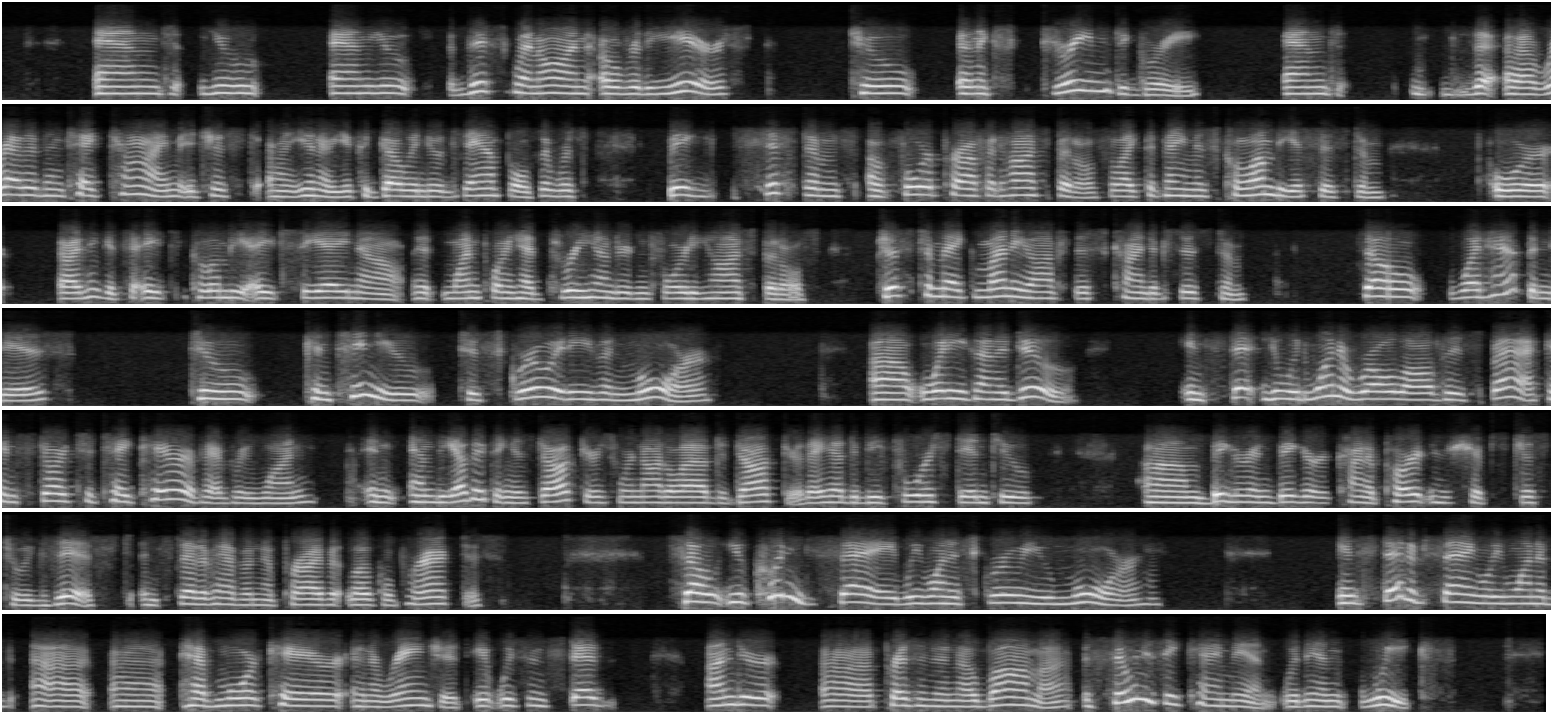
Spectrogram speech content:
and you and you this went on over the years to an extreme degree, and the, uh, rather than take time, it just uh, you know you could go into examples. There was big systems of for-profit hospitals, like the famous Columbia system, or I think it's H- Columbia HCA now. At one point, had 340 hospitals just to make money off this kind of system. So what happened is to continue to screw it even more. Uh, what are you going to do? Instead, you would want to roll all this back and start to take care of everyone. And and the other thing is, doctors were not allowed to doctor; they had to be forced into um, bigger and bigger kind of partnerships just to exist instead of having a private local practice. So you couldn't say we want to screw you more. Instead of saying we want to uh, uh, have more care and arrange it, it was instead under uh, President Obama, as soon as he came in, within weeks,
